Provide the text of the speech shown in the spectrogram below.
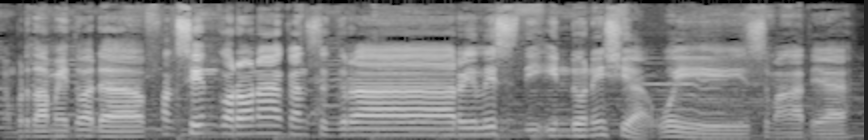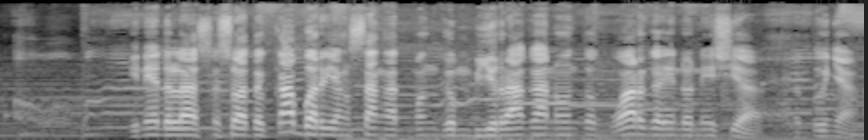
Yang pertama itu ada vaksin corona akan segera rilis di Indonesia. Wih, semangat ya. Ini adalah sesuatu kabar yang sangat menggembirakan untuk warga Indonesia tentunya.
